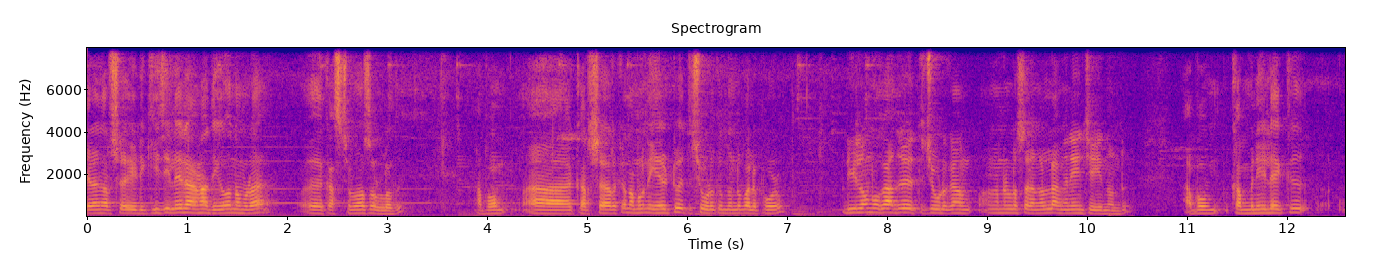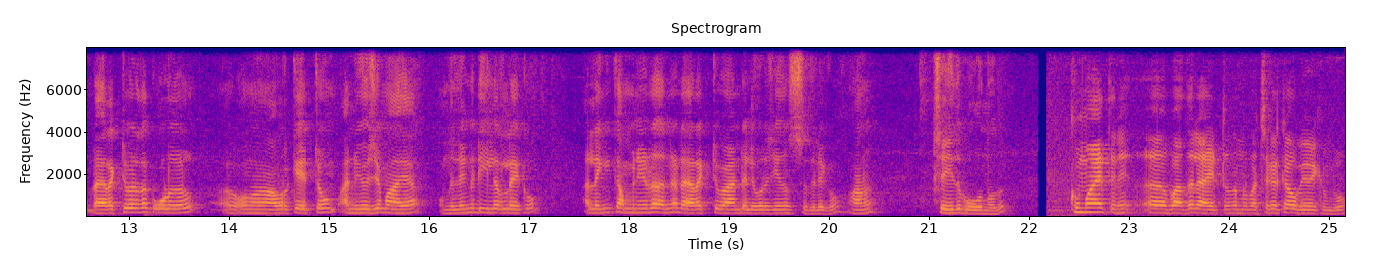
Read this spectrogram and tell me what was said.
ഏലം കർഷകർ ഇടുക്കി ജില്ലയിലാണ് അധികവും നമ്മുടെ കസ്റ്റമേഴ്സ് ഉള്ളത്. അപ്പം കർഷകർക്ക് നമ്മൾ നേരിട്ട് എത്തിച്ചു കൊടുക്കുന്നുണ്ട് പലപ്പോഴും. ഡീലർ മുഖാന്തരം എത്തിച്ചു കൊടുക്കാൻ അങ്ങനെയുള്ള സ്ഥലങ്ങളിൽ അങ്ങനെയും ചെയ്യുന്നുണ്ട്. അപ്പം കമ്പനിയിലേക്ക് ഡയറക്റ്റ് വരുന്ന കോളുകൾ അവർക്ക് ഏറ്റവും അനുയോജ്യമായ ഒന്നില്ലെങ്കിൽ ഡീലറിലേക്കോ അല്ലെങ്കിൽ കമ്പനിയുടെ തന്നെ ഡയറക്റ്റ് വാൻ ഡെലിവറി ചെയ്യുന്ന സിസ്റ്റത്തിലേക്കോ ആണ് ചെയ്തു പോകുന്നത്. കുമ്മായത്തിന് ബദലായിട്ട് നമ്മൾ പച്ചക്കക്ക ഉപയോഗിക്കുമ്പോൾ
